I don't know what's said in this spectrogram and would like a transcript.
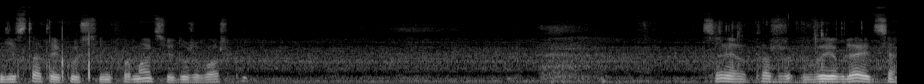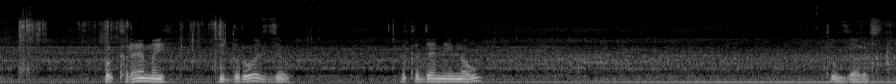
Дістати якусь інформацію дуже важко. Це каже, виявляється окремий підрозділ Академії наук. Тут зараз.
